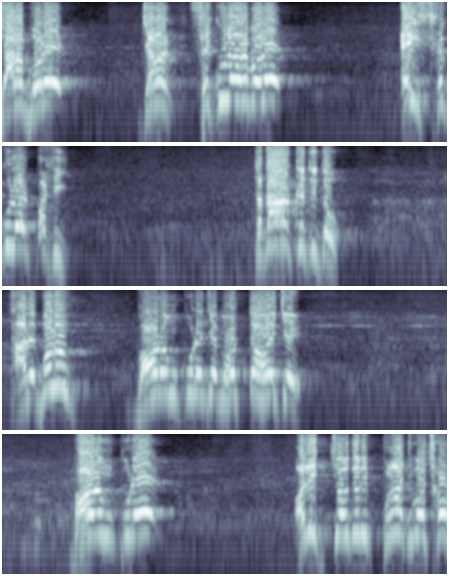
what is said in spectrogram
যারা বলে, যারা সেকুলার বলে, এই সেকুলার পার্টি তথাকথিত। তাহলে বলুন, বহরমপুরে যে ভোটটা হয়েছে, বহরমপুরে অজিত চৌধুরী পাঁচ বছর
